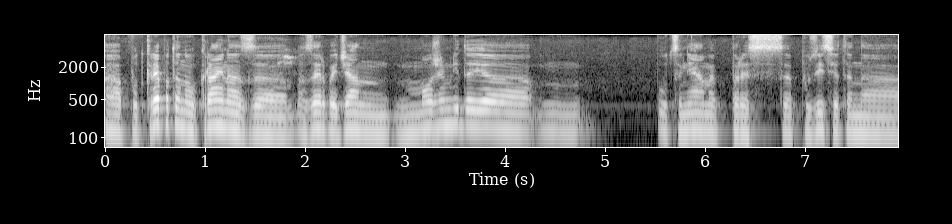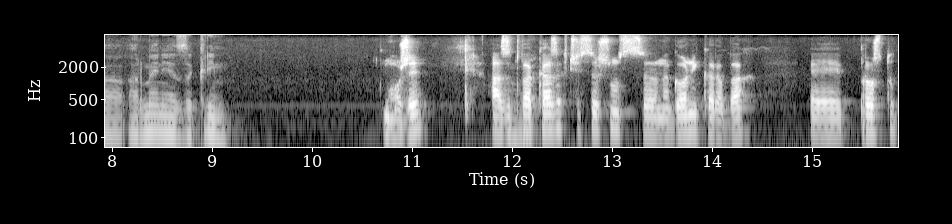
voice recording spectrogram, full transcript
А подкрепата на Украина за Азербайджан, можем ли да я оценяваме през позицията на Армения за Крим? Може. Аз затова казах, че всъщност Нагорни Карабах е просто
